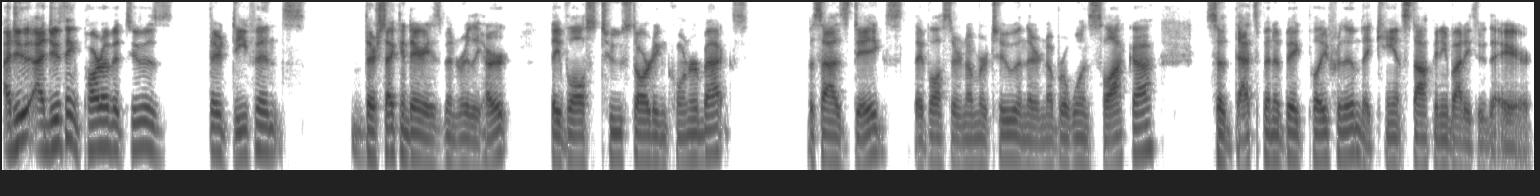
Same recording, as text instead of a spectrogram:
I do I do think part of it too is their defense, their secondary has been really hurt. They've lost two starting cornerbacks besides Diggs. They've lost their number two and their number one slot guy. So that's been a big play for them. They can't stop anybody through the air.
